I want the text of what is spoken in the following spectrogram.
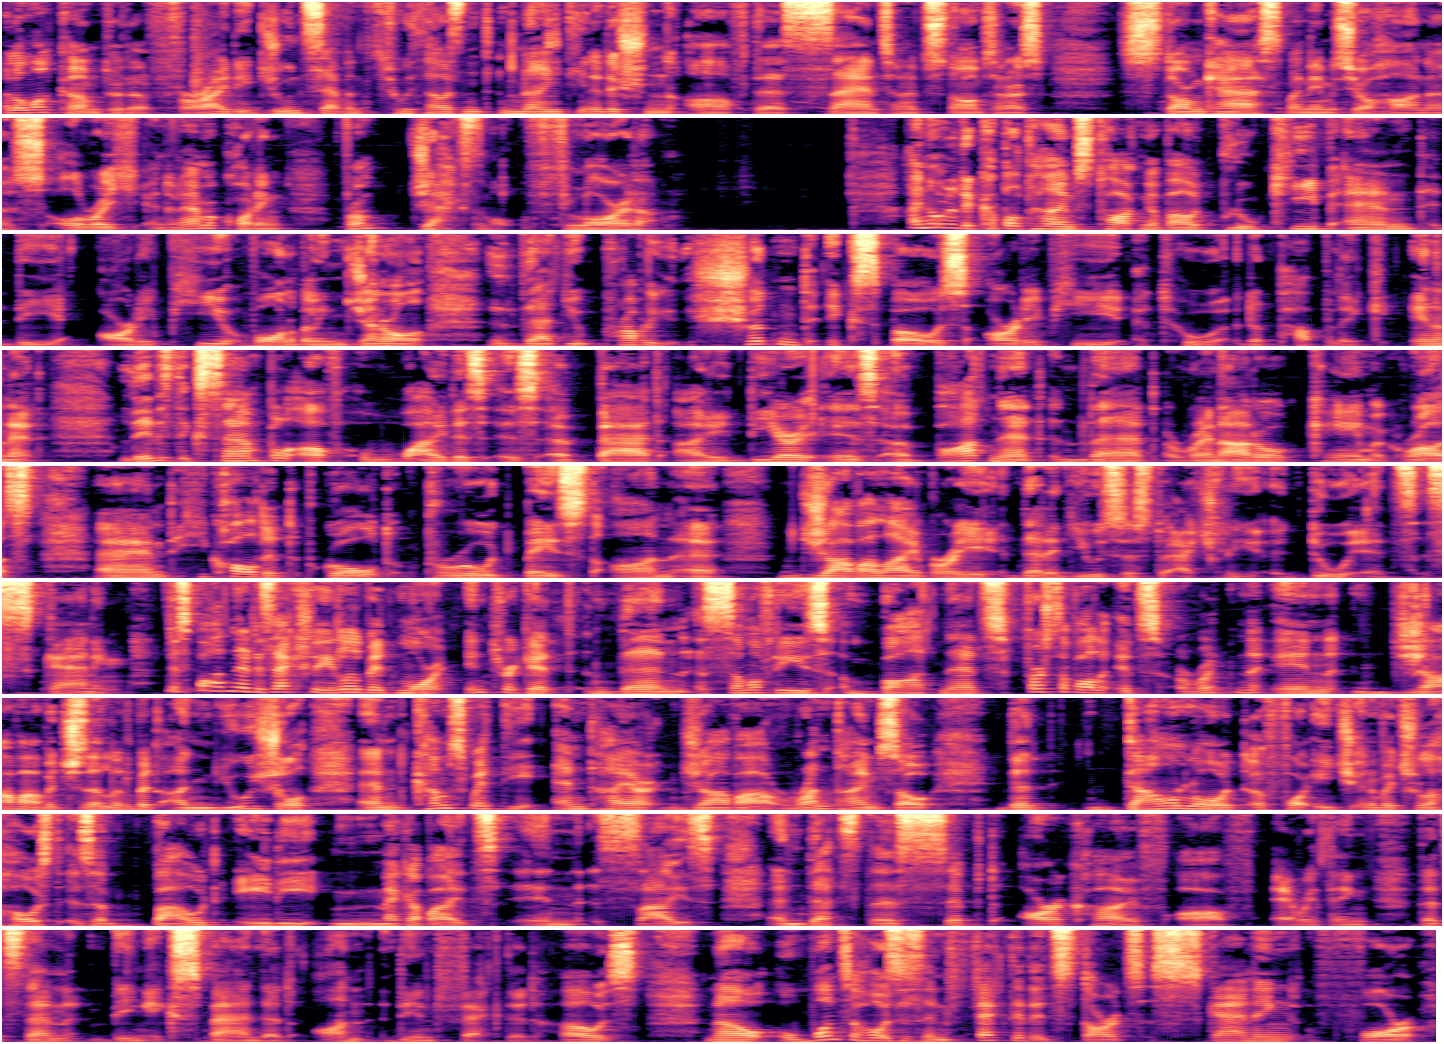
Hello, welcome to the Friday, June 7th, 2019 edition of the SANS Internet Storm Center's Stormcast. My name is Johannes Ulrich and today I'm recording from Jacksonville, Florida. I noted a couple times talking about Blue Keep and the RDP vulnerability in general that you probably shouldn't expose RDP to the public internet. Latest example of why this is a bad idea is a botnet that Renato came across and he called it Gold Brute based on a Java library that it uses to actually do its scanning. This botnet is actually a little bit more intricate than some of these botnets. First of all, it's written in Java, which is a little bit unusual and comes with the entire Java runtime. So the download for each individual host is about 80 megabytes in size. And that's the zipped archive of everything that's then being expanded on the infected host. Now, once a host is infected, it starts scanning for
